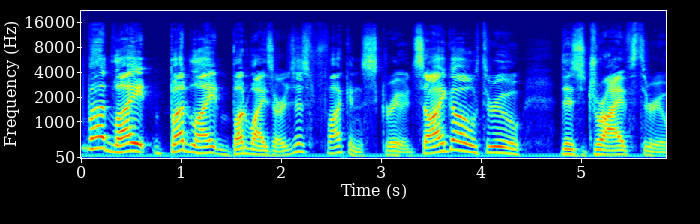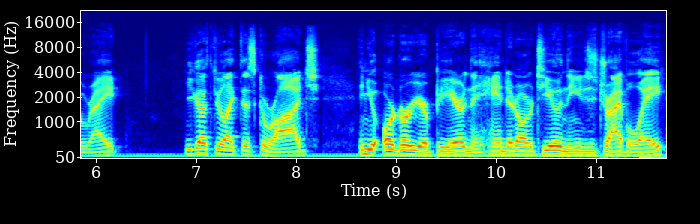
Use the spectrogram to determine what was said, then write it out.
Bud Light, Bud Light, Budweiser is just fucking screwed. So I go through this drive-through, right? You go through like this garage and you order your beer and they hand it over to you and then you just drive away.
